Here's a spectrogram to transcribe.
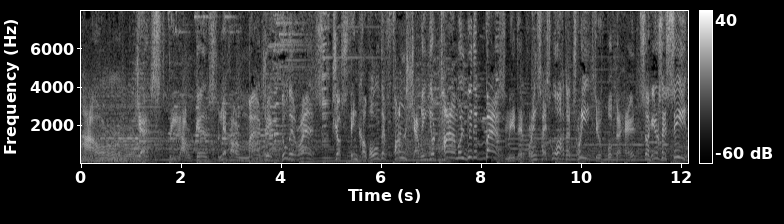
our guest, be our guest. Let our magic do the rest. Just think of all the fun, Sherry. Your time will be the best. Meet the princess, what a treat. You've booked ahead, so here's a seat.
